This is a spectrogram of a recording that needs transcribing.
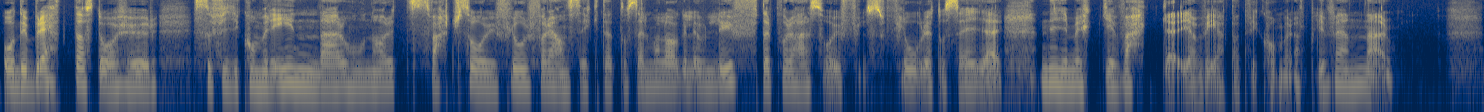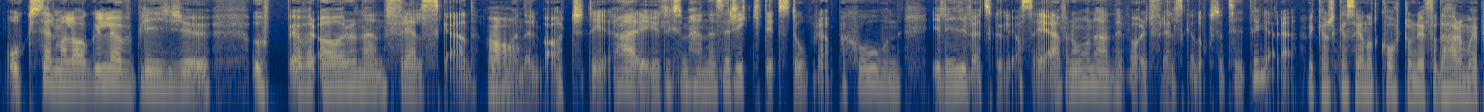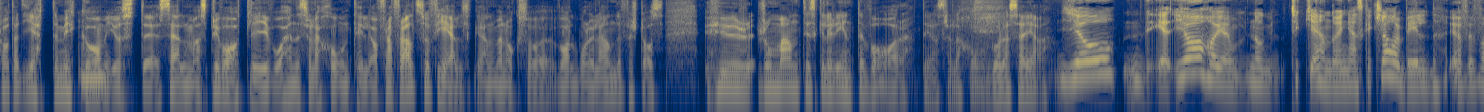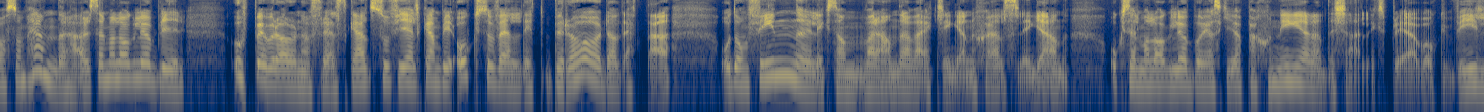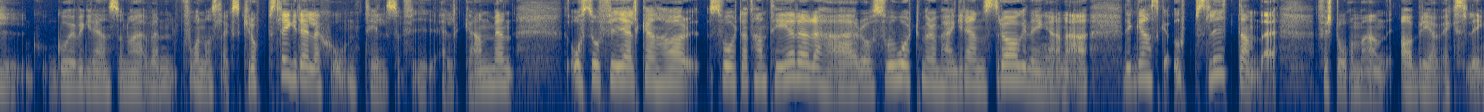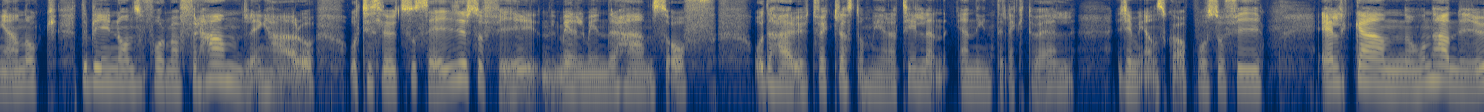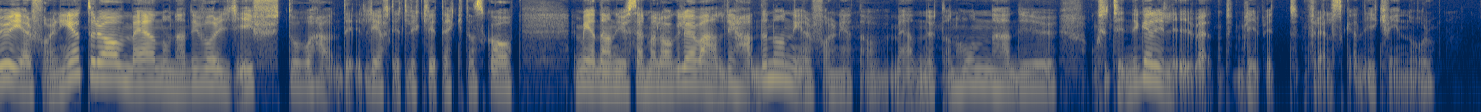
Och det berättas då hur Sofie kommer in där och hon har ett svart sorgflor för ansiktet och Selma Lagerlöf lyfter på det här sorgfloret och säger Ni är mycket vacker, jag vet att vi kommer att bli vänner. Och Selma Lagerlöf blir ju upp över öronen förälskad ja. omedelbart. Det här är ju liksom hennes riktigt stora passion i livet skulle jag säga. Även om hon hade varit förälskad också tidigare. Vi kanske kan säga något kort om det, för det här har man ju pratat jättemycket mm. om. Just eh, Selmas privatliv och hennes relation till ja, framförallt Sofie Elkan men också Valborg Lander förstås. Hur romantisk eller inte var deras relation? Går det att säga? Jo, jag har ju nog, tycker jag ändå en ganska klar bild över vad som händer här. Selma Lagerlöf blir upp över öronen förälskad. Sofie Elkan blir också väldigt berörd av detta. Och de finner liksom varandra verkligen själsligen. Och Selma Lagerlöf börjar skriva passionerade kärleksbrev och vill gå över gränsen och även få någon slags kroppslig relation till Sofie Elkan. Men, och Sofie Elkan har svårt att hantera det här och svårt med de här gränsdragningarna. Det är ganska uppslitande, förstår man, av brevväxlingen. Och det blir någon form av förhandling här. Och, och till slut så säger Sofie mer eller mindre hands-off. Och det här utvecklas då mera till en, en intellektuell gemenskap. Och Sofie Elkan hon hade ju erfarenheter av män, hon hade varit gift och hade levt i ett lyckligt äktenskap. Medan ju Selma Lagerlöf aldrig hade någon erfarenhet av män utan hon hade ju också tidigare i livet blivit förälskad i kvinnor.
